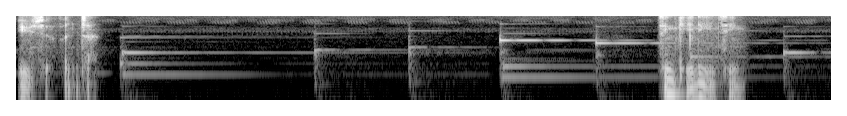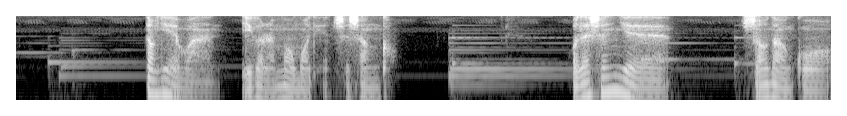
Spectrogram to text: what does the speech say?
浴血奋战。精疲力尽，到夜晚，一个人默默舔舐伤口。我在深夜收到过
